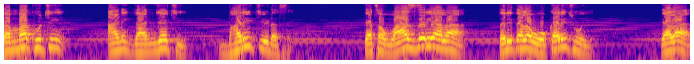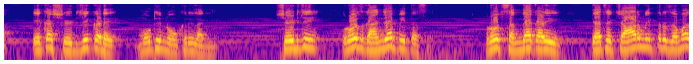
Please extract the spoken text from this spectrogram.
तंबाखूची आणि गांज्याची भारी चीड असे. त्याचा वास जरी आला तरी त्याला ओकारीच होई. त्याला एका शेटजीकडे मोठी नोकरी लागली. शेटजी रोज गांजा पित असे. रोज संध्याकाळी त्याचे चार मित्र जमत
